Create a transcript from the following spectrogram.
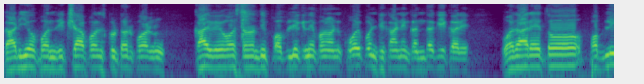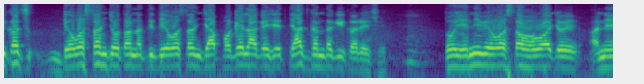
ગાડીઓ પણ રિક્ષા પણ સ્કૂટર પણ કાંઈ વ્યવસ્થા નથી પબ્લિકને પણ અને કોઈ પણ ઠેકાણે ગંદકી કરે. વધારે તો પબ્લિક જ દેવસ્થાન જોતા નથી દેવસ્થાન જ્યાં પગે લાગે છે ત્યાં જ ગંદકી કરે છે. તો એની વ્યવસ્થા હોવા જોઈએ અને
